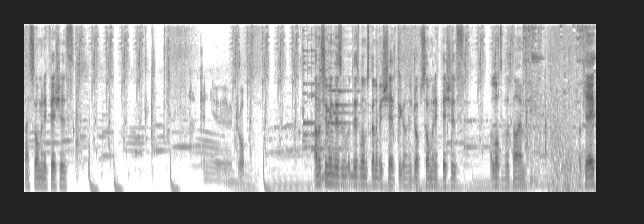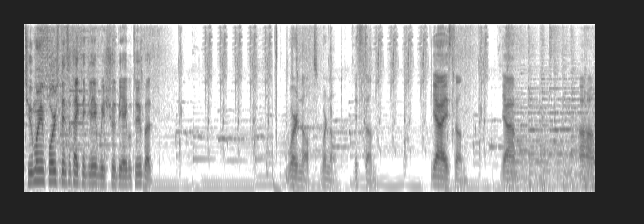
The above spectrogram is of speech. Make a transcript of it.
that's so many fishes. Can you drop? I'm assuming this this one's gonna be shit because it drops so many fishes a lot of the time. Okay, two more in four spins, so technically we should be able to, but we're not. We're not. It's done. Yeah, it's done. Yeah. Uh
